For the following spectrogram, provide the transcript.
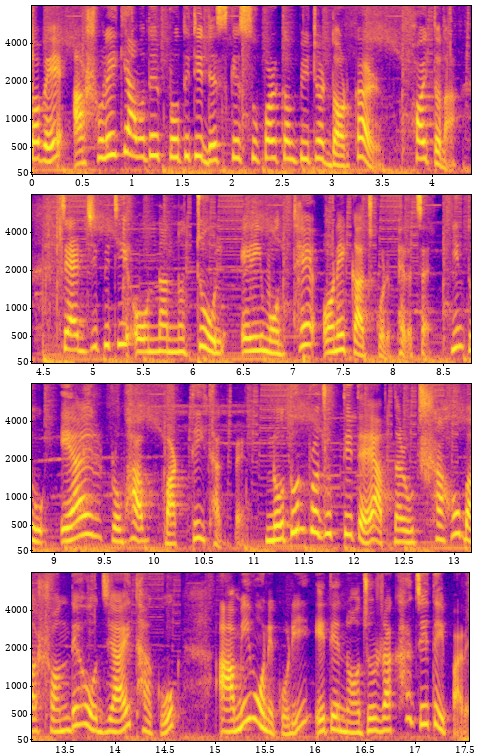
তবে আসলেই কি আমাদের প্রতিটি ডেস্কে সুপার কম্পিউটার দরকার? হয়তো না। চ্যাট জিপিটি ও অন্যান্য টুল এরই মধ্যে অনেক কাজ করে ফেলেছে। কিন্তু এআই এর প্রভাব বাড়তেই থাকবে। নতুন প্রযুক্তিতে আপনার উৎসাহ বা সন্দেহ যাই থাকুক, আমি মনে করি এতে নজর রাখা যেতেই পারে।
